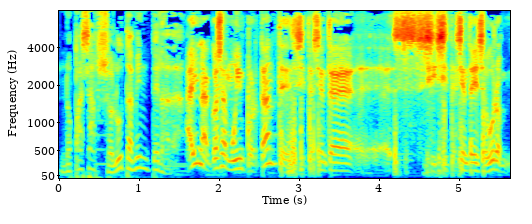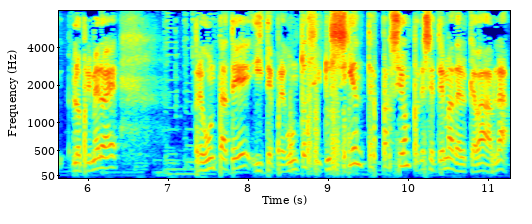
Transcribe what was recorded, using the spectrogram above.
No pasa absolutamente nada. Hay una cosa muy importante si te sientes, si, si te sientes inseguro. Lo primero es pregúntate y te pregunto si tú sientes pasión por ese tema del que vas a hablar.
